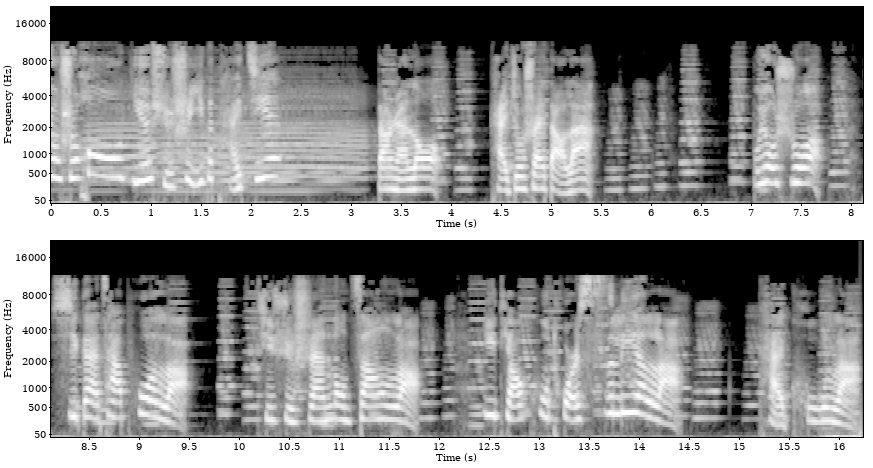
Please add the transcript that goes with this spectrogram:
有时候也许是一个台阶。当然喽，凯就摔倒啦。不用说，膝盖擦破了，T 恤衫弄脏了，一条裤腿撕裂了，凯哭了。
